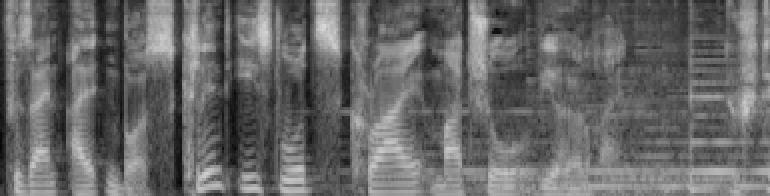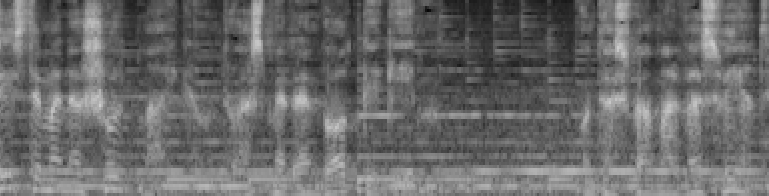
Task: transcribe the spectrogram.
für seinen alten Boss. Clint Eastwoods Cry Macho, wir hören rein. Du stehst in meiner Schuld, Mike, und du hast mir dein Wort gegeben. Und das war mal was wert.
